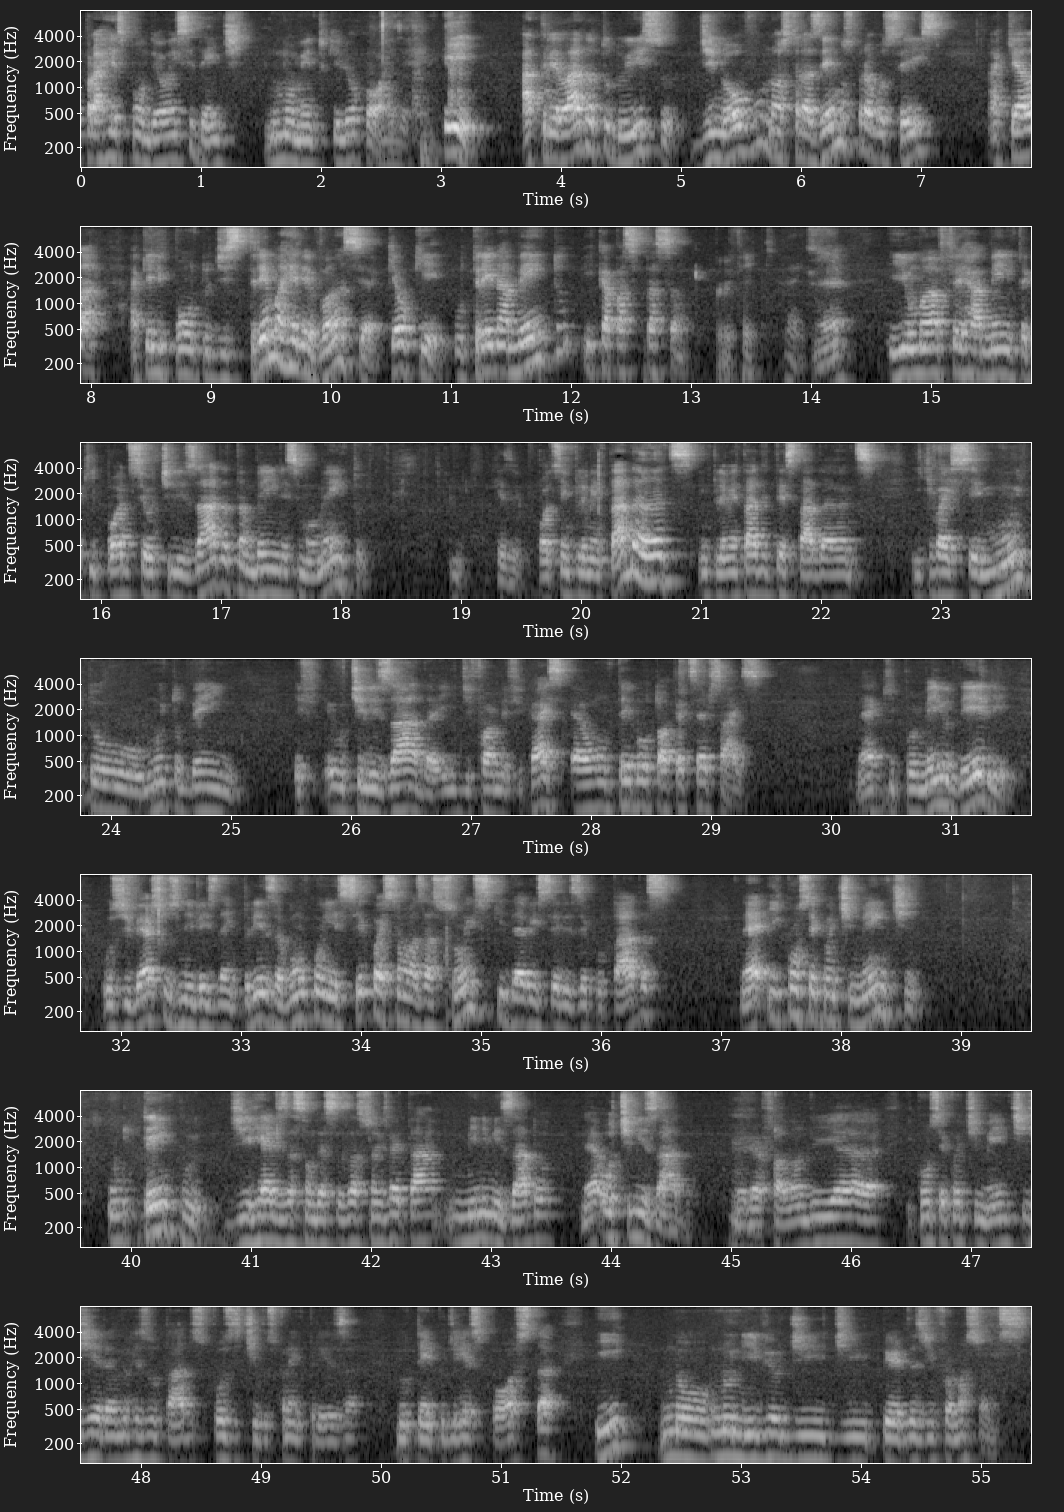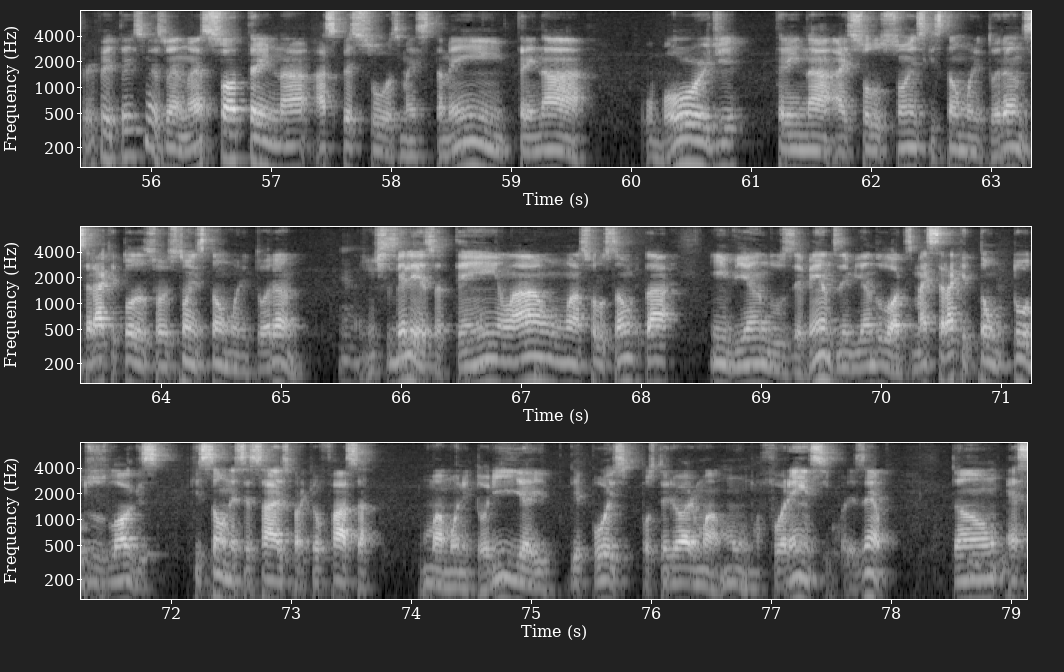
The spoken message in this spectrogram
para responder ao incidente no momento que ele ocorre. E, atrelado a tudo isso, de novo, nós trazemos para vocês aquela, aquele ponto de extrema relevância, que é o quê? O treinamento e capacitação. Perfeito. É né? E uma ferramenta que pode ser utilizada também nesse momento quer dizer, pode ser implementada antes, implementada e testada antes, e que vai ser muito, muito bem utilizada e de forma eficaz, é um tabletop exercise, né? que por meio dele os diversos níveis da empresa vão conhecer quais são as ações que devem ser executadas, né? e consequentemente o tempo de realização dessas ações vai estar minimizado, né? otimizado melhor falando, e, uh, e consequentemente gerando resultados positivos para a empresa no tempo de resposta e no, no nível de, de perdas de informações. Perfeito, é isso mesmo. É, não é só treinar as pessoas, mas também treinar o board, treinar as soluções que estão monitorando. Será que todas as soluções estão monitorando? A gente, beleza, tem lá uma solução que está enviando os eventos, enviando logs, mas será que estão todos os logs que são necessários para que eu faça uma monitoria e depois, posterior, uma, uma forense, por exemplo. Então, é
